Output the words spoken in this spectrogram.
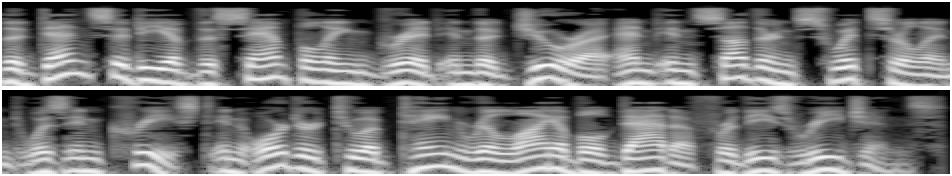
The density of the sampling grid in the Jura and in southern Switzerland was increased in order to obtain reliable data for these regions.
